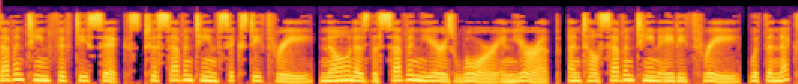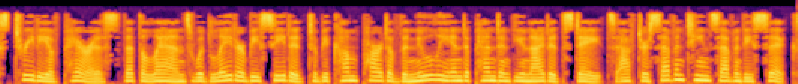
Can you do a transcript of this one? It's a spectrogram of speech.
1756–1763, known as the Seven Years' War in Europe, until 1783, with the next Treaty of Paris that the lands would later be ceded to become part of the newly independent United States after 1776,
